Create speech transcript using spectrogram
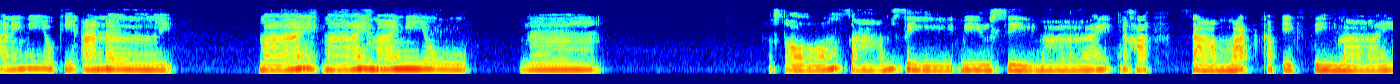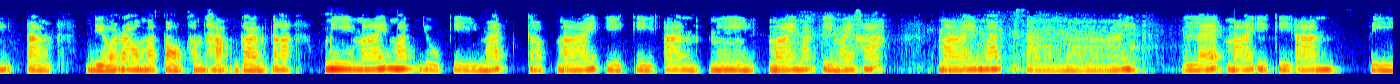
อันนี้มีอยู่กี่อันเอ่ย ไม้ ไม้ ไม้มีอยู่หนึ่งสองสามสี่มีอยู่สี่ไม้นะคะสามมัดกับอีกสี่ไม้ อะ เดี๋ยวเรามาตอบคำถามกันนะคะ มีไม้มัดอยู่กี่มัดกับไม้อีกกี่อัน นี่ไม้มัดกี่ไม้คะ ไม้มัดสามไม้ และไม้อีกกี่อันสี่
